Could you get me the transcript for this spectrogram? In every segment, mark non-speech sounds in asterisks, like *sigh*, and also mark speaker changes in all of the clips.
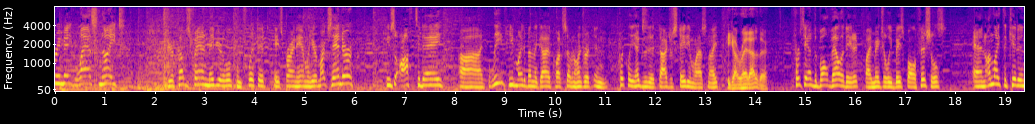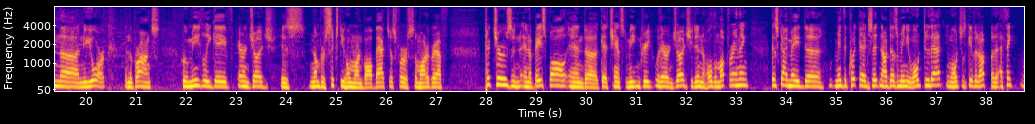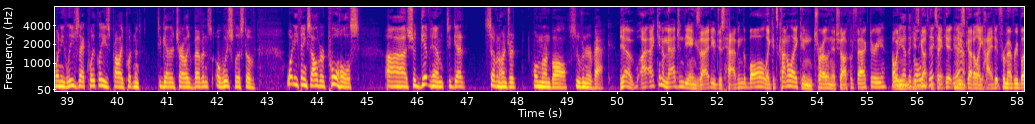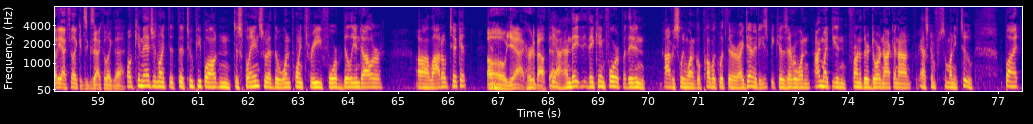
Speaker 1: History made last night. If you're a Cubs fan, maybe you're a little conflicted. Hey, it's Brian Hanley here. Mark Zander, he's off today. Uh, I believe he might have been the guy who caught 700 and quickly exited Dodger Stadium last night.
Speaker 2: He got right out of there.
Speaker 1: First, he had the ball validated by Major League Baseball officials. And unlike the kid in uh, New York, in the Bronx, who immediately gave Aaron Judge his number 60 home run ball back just for some autograph pictures and, and a baseball and uh, get a chance to meet and greet with Aaron Judge. He didn't hold him up for anything. This guy made uh, made the quick exit. Now, it doesn't mean he won't do that. He won't just give it up. But I think when he leaves that quickly, he's probably putting together, Charlie Bevins, a wish list of what he thinks Albert Pujols uh, should give him to get 700 home run ball souvenir back.
Speaker 2: Yeah, I, I can imagine the anxiety of just having the ball. Like it's kind of like in Charlie and the Chocolate Factory
Speaker 1: Oh,
Speaker 2: when
Speaker 1: the
Speaker 2: he's got the
Speaker 1: ticket.
Speaker 2: ticket and
Speaker 1: Yeah.
Speaker 2: he's got to like hide it from everybody. I feel like it's exactly like that.
Speaker 1: Well, can you imagine like the, the two people out in Des Plaines who had the 1.34 billion dollar uh, lotto ticket?
Speaker 2: oh yeah, I heard about that.
Speaker 1: Yeah, and they they came forward, but they didn't obviously want to go public with their identities because everyone I might be in front of their door knocking on asking for some money too, but.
